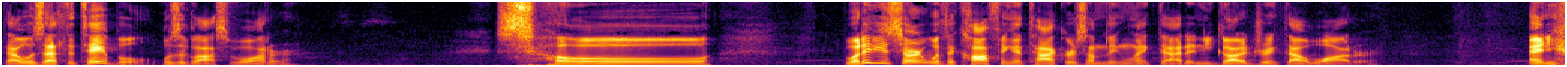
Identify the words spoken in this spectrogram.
that was at the table, was a glass of water. So, what if you start with a coughing attack or something like that, and you got to drink that water, and you're,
